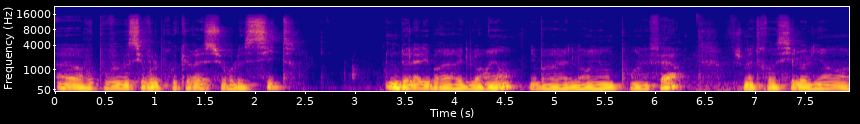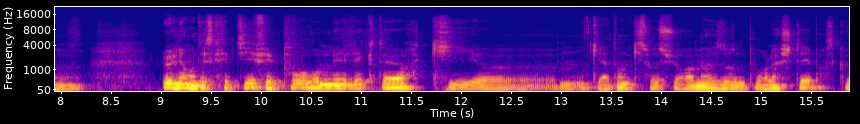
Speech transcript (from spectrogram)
vous pouvez aussi vous le procurer sur le site de la librairie de Lorient, librairie-de-lorient.fr. Je mettrai aussi le lien, euh, le lien en descriptif. Et pour mes lecteurs qui, euh, attendent qu'il soit sur Amazon pour l'acheter, parce que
